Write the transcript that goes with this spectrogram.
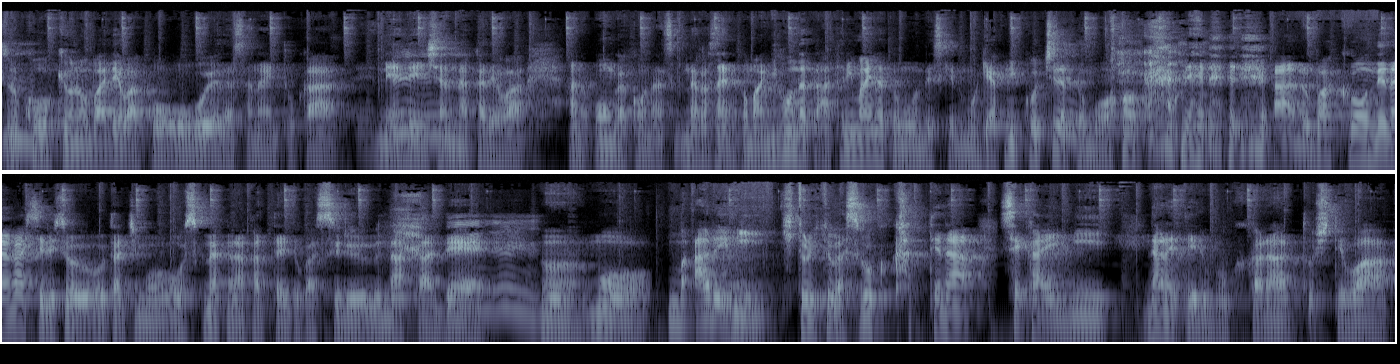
その公共の場ではこう大声を出さないとか、ね、電車の中ではあの音楽を流さないとか、まあ日本だと当たり前だと思うんですけども、逆にこっちだともう、ね、あの爆音で流してる人たちも少なくなかったりとかする中で、うん、もう、ある意味一人一人がすごく勝手な世界に慣れている僕からとしては、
